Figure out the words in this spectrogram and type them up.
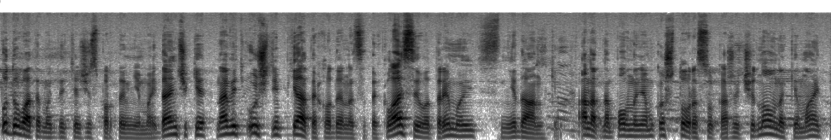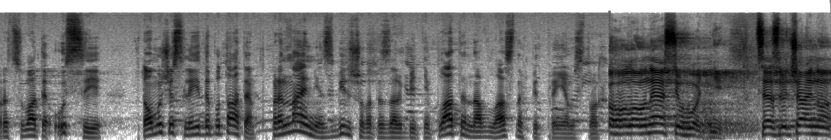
будуватимуть дитячі спортивні майданчики. Навіть учні 5-11 класів отримують сніданки. А над наповненням кошторису кажуть чиновники, мають працювати усі в тому числі і депутати, принаймні збільшувати заробітні плати на власних підприємствах. Головне сьогодні це звичайно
